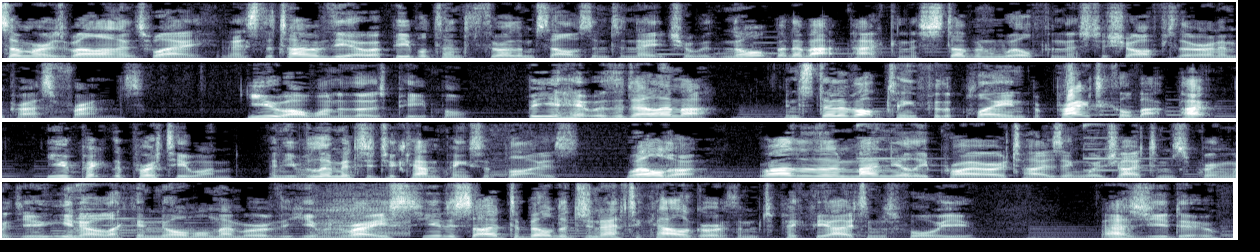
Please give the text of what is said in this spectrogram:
Summer is well on its way, and it's the time of the year where people tend to throw themselves into nature with naught but a backpack and a stubborn willfulness to show off to their unimpressed friends. You are one of those people, but you're hit with a dilemma. Instead of opting for the plain but practical backpack, you pick the pretty one, and you've limited your camping supplies. Well done. Rather than manually prioritising which items bring with you, you know, like a normal member of the human race, you decide to build a genetic algorithm to pick the items for you. As you do.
